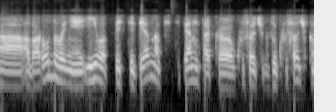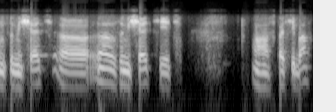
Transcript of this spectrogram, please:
а, оборудование и вот постепенно, постепенно так э, кусочек за кусочком замещать, э, э, замещать сеть. Спасибо.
